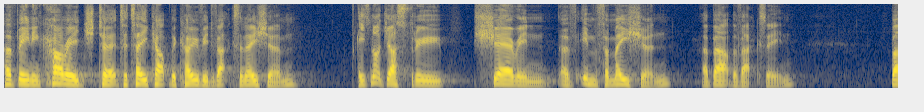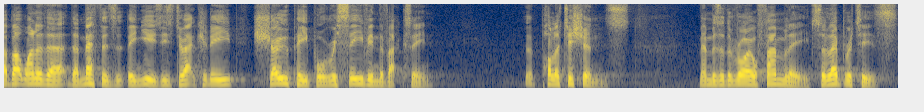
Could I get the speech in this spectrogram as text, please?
have been encouraged to, to take up the COVID vaccination is not just through sharing of information about the vaccine, but, but one of the, the methods that's being used is to actually show people receiving the vaccine. Uh, politicians, members of the royal family, celebrities,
